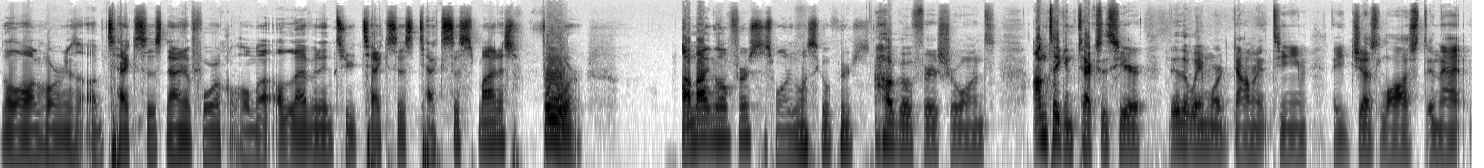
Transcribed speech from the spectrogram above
the Longhorns of Texas. 9 and 4, Oklahoma. 11 and 2, Texas. Texas minus four. I'm not going first this one. Who wants to go first? I'll go first for once. I'm taking Texas here. They're the way more dominant team. They just lost in that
